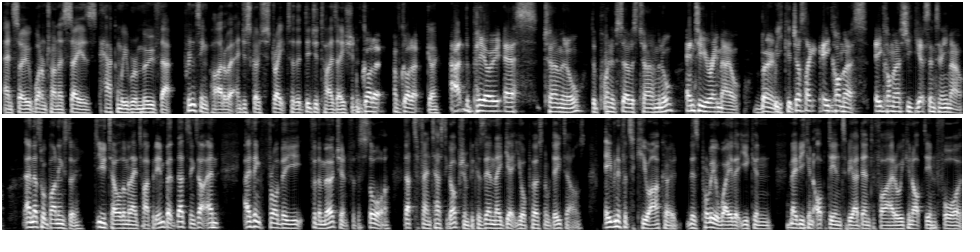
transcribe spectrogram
And so what I'm trying to say is how can we remove that printing part of it and just go straight to the digitization? I've got it. I've got it. Go. At the POS terminal, the point of service terminal, enter your email. Boom. You could just like e-commerce. E-commerce, you get sent an email. And that's what Bunnings do. You tell them and they type it in, but that's an example. And I think for the for the merchant for the store, that's a fantastic option because then they get your personal details. Even if it's a QR code, there's probably a way that you can maybe you can opt in to be identified, or we can opt in for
